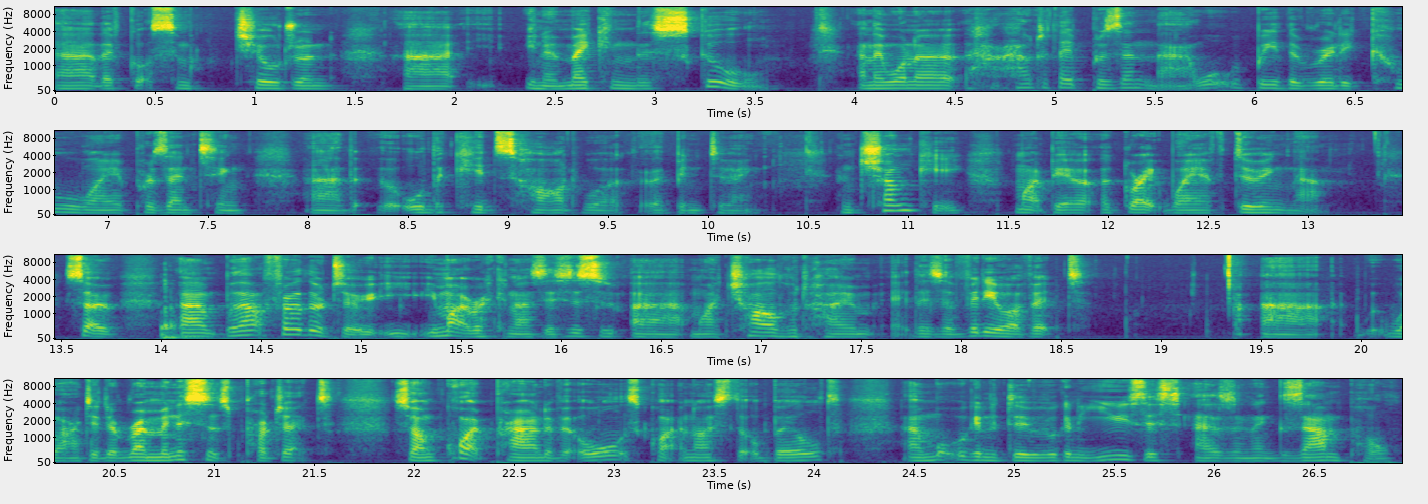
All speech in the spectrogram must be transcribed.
uh, they've got some children, uh, you know, making this school. And they want to. How do they present that? What would be the really cool way of presenting uh, the, all the kids' hard work that they've been doing? And Chunky might be a, a great way of doing that. So, um, without further ado, you, you might recognize this. This is uh, my childhood home. There's a video of it uh, where I did a reminiscence project. So I'm quite proud of it all. It's quite a nice little build. And what we're going to do, we're going to use this as an example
